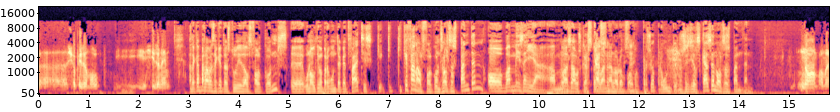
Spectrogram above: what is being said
eh, això pesa molt i, i així anem. Ara que parlaves d'aquest estudi dels falcons, eh, una última pregunta que et faig és què, què, què fan els falcons? Els espanten o van més enllà amb les aus que es, es troben a l'aeroport? Sí. Per això pregunto, no sé si els casen o els espanten. No, home,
